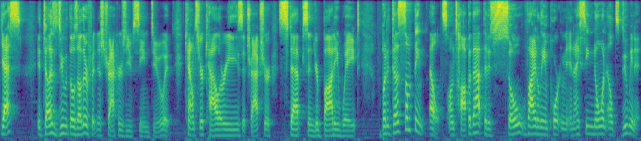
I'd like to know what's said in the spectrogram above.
yes, it does do what those other fitness trackers you've seen do. It counts your calories, it tracks your steps and your body weight, but it does something else on top of that that is so vitally important, and I see no one else doing it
